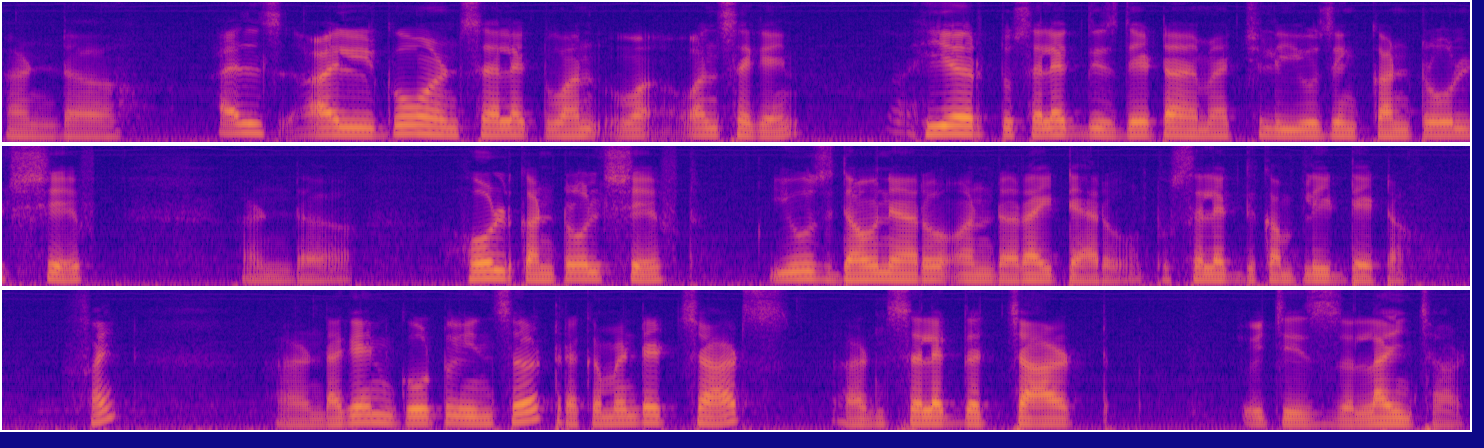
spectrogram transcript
And uh, I'll I'll go and select one, once again. Here to select this data I'm actually using control shift and uh, hold control shift use down arrow and right arrow to select the complete data. Fine? And again go to insert recommended charts and select the chart which is line chart.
